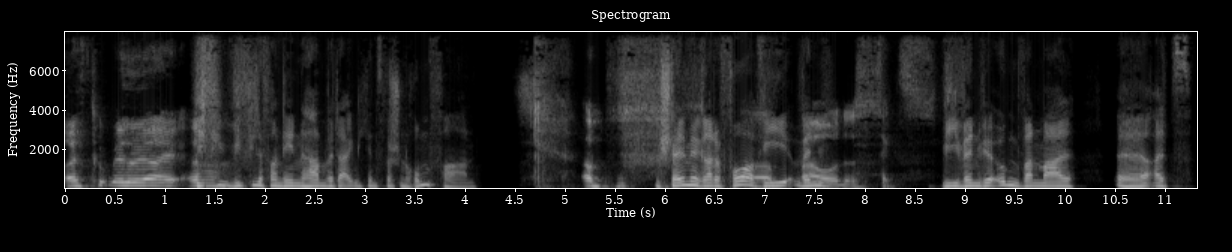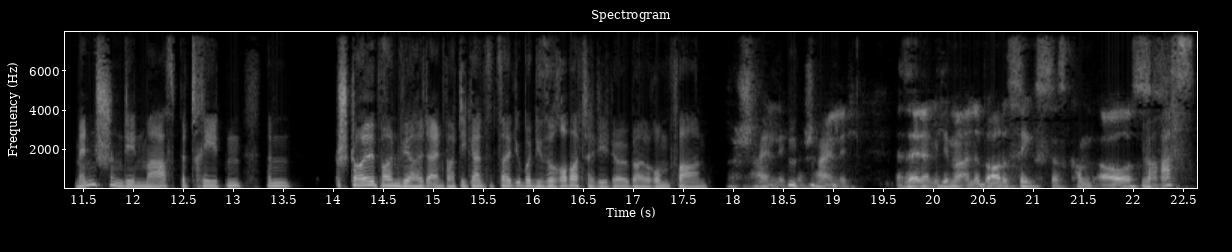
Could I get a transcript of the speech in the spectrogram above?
Es tut mir so leid. Wie, viel, wie viele von denen haben wir da eigentlich inzwischen rumfahren? Ob, Ich stelle mir gerade vor, wie wenn, wie wenn wir irgendwann mal äh, als Menschen den Mars betreten, dann stolpern wir halt einfach die ganze Zeit über diese Roboter, die da überall rumfahren. Wahrscheinlich, wahrscheinlich. Das erinnert mich immer an About a Six. Das kommt aus. Über was?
